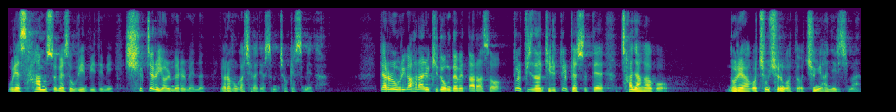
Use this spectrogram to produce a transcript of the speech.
우리의 삶 속에서 우리의 믿음이 실제로 열매를 맺는 여러분과 제가 되었으면 좋겠습니다. 때로는 우리가 하나님 기도 응답에 따라서 않은 길이 뚫혔을 때 찬양하고 노래하고 춤추는 것도 중요한 일이지만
